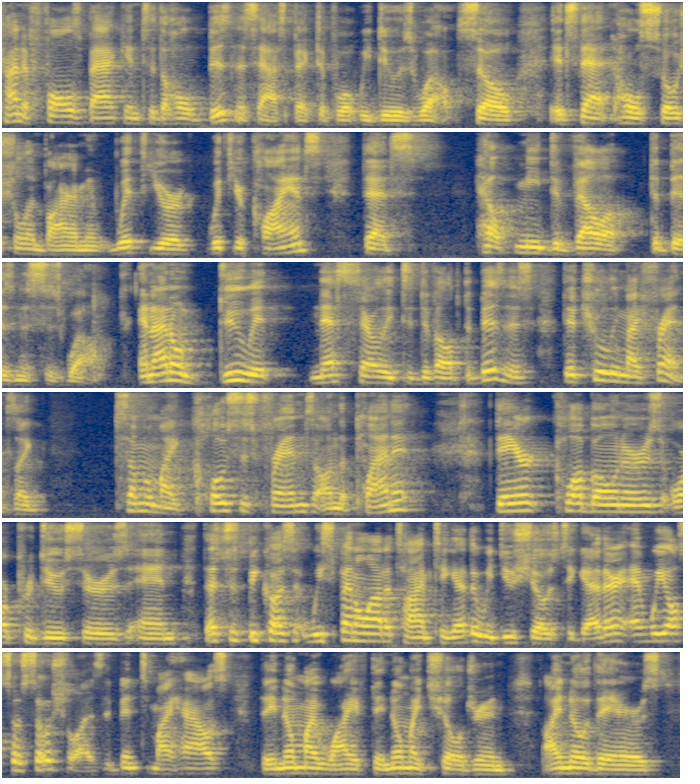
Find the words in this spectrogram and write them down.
kind of falls back into the whole business aspect of what we do as well. So it's that whole social environment with your with your clients that's helped me develop the business as well. And I don't do it necessarily to develop the business. They're truly my friends. Like some of my closest friends on the planet, they're club owners or producers. And that's just because we spend a lot of time together. We do shows together and we also socialize. They've been to my house. They know my wife. They know my children. I know theirs.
